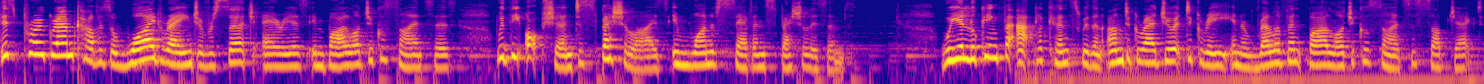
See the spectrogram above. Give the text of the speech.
This program covers a wide range of research areas in biological sciences with the option to specialise in one of seven specialisms. We are looking for applicants with an undergraduate degree in a relevant biological sciences subject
